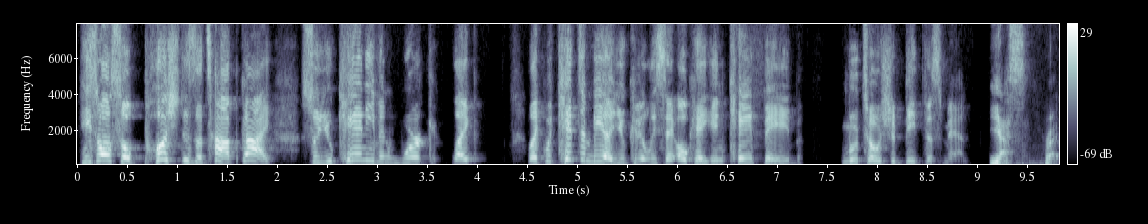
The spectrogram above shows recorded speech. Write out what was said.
he's also pushed as a top guy, so you can't even work like like with Kitamiya. You could at least say, okay, in kayfabe, Muto should beat this man. Yes, right.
